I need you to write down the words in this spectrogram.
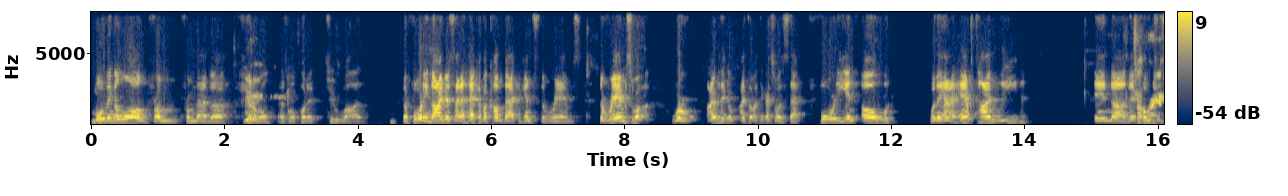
moving along from from that uh, funeral, as we'll put it, to uh, the 49ers had a heck of a comeback against the Rams. The Rams were were I think I thought I think I saw a stat 40 and 0 when they had a halftime lead in uh, their Something like coach's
